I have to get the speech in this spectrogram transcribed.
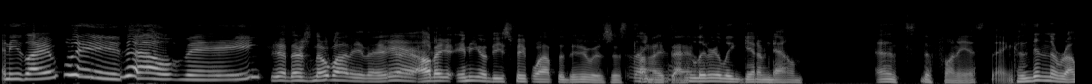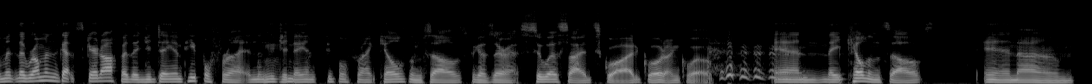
and he's like, "Please help me." yeah, there's nobody there. Yeah. All they, any of these people have to do is just tie Like, down. literally get him down. It's the funniest thing because then the Roman the Romans got scared off by the Judean people front, and then the Judean people front kills themselves because they're a suicide squad, quote unquote, and they kill themselves. And um,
